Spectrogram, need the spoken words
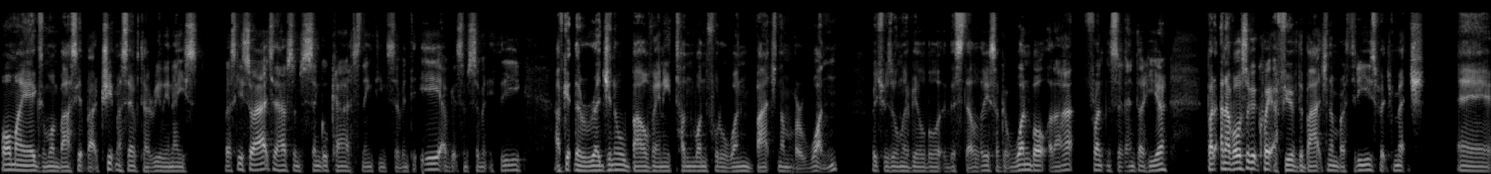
all my eggs in one basket, but I'd treat myself to a really nice whiskey. So I actually have some single cask 1978. I've got some 73. I've got the original Balvenie Tun 1401 batch number one, which was only available at the distillery. So I've got one bottle of that front and center here. But and I've also got quite a few of the batch number threes, which Mitch, uh,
